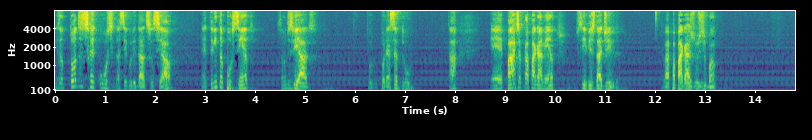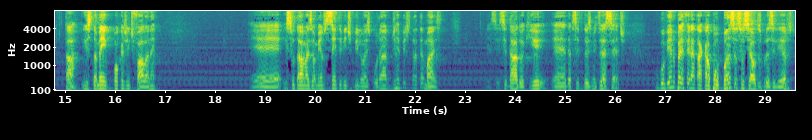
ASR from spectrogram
Então, todos os recursos da Seguridade Social, é, 30% são desviados por, por essa DRU. Tá? É, parte é para pagamento do serviço da dívida. Vai para pagar juros de banco. Tá? Isso também pouca gente fala, né? É, isso dá mais ou menos 120 bilhões por ano, de repente dá até mais. Esse, esse dado aqui é, deve ser de 2017. O governo prefere atacar a poupança social dos brasileiros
